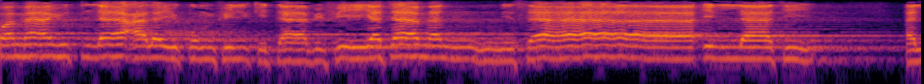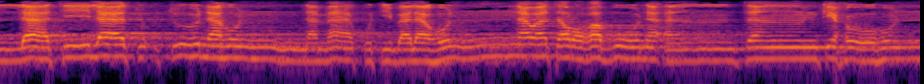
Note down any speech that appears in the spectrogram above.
وما يتلى عليكم في الكتاب في يتامى النساء اللاتي اللاتي لا تؤتونهن ما كتب لهن وترغبون أن تنكحوهن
